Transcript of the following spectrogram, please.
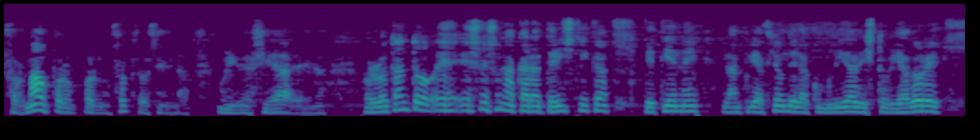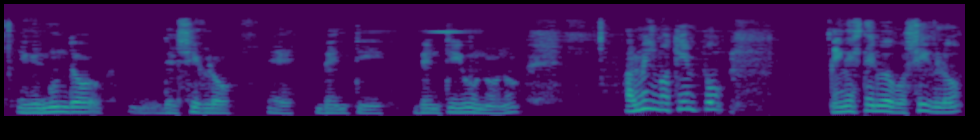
formados por, por, nosotros en las universidades. ¿no? Por lo tanto, es, eso es una característica que tiene la ampliación de la comunidad de historiadores en el mundo del siglo eh, XXI. ¿no? Al mismo tiempo, en este nuevo siglo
